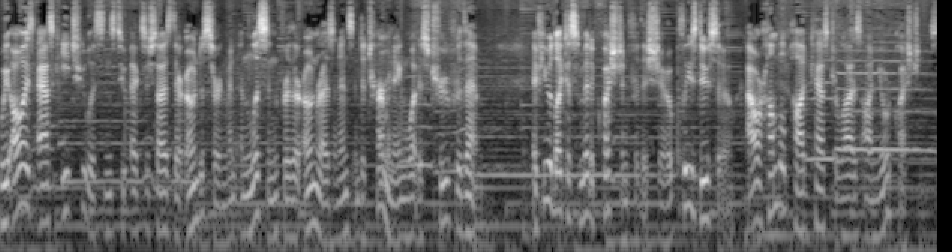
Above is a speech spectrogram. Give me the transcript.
We always ask each who listens to exercise their own discernment and listen for their own resonance in determining what is true for them. If you would like to submit a question for this show, please do so. Our humble podcast relies on your questions.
